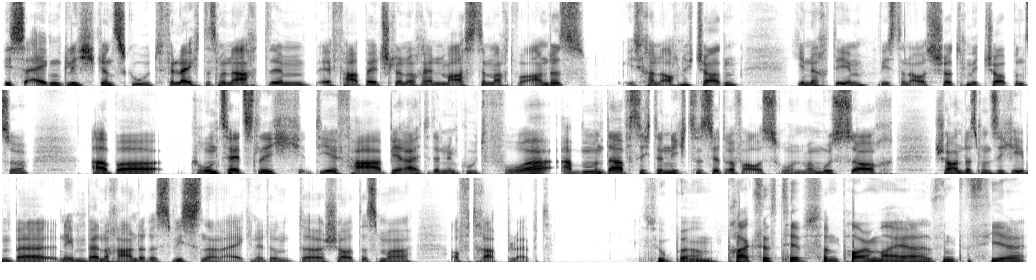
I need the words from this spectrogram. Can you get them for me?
ist eigentlich ganz gut. Vielleicht, dass man nach dem FH-Bachelor noch einen Master macht woanders. Ich kann auch nicht schaden, je nachdem, wie es dann ausschaut mit Job und so. Aber grundsätzlich, die FH bereitet einen gut vor, aber man darf sich dann nicht zu so sehr darauf ausruhen. Man muss auch schauen, dass man sich eben bei, nebenbei noch anderes Wissen aneignet und äh, schaut, dass man auf Trab bleibt. Super. Praxistipps von Paul Meyer sind es hier.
